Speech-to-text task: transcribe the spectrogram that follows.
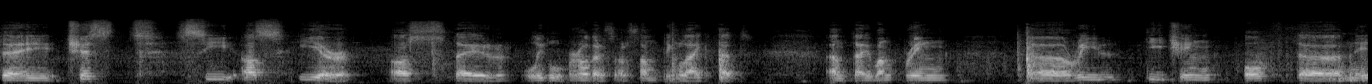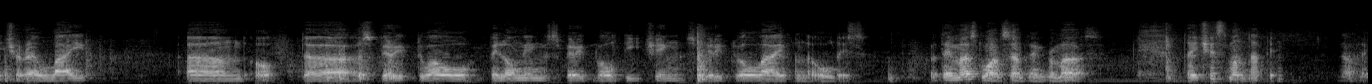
They just see us here as their little brothers or something like that. And they want to bring uh, real teaching of the natural life and of the spiritual belonging, spiritual teaching, spiritual life and all this. But they must want something from us. They just want nothing. Nothing.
